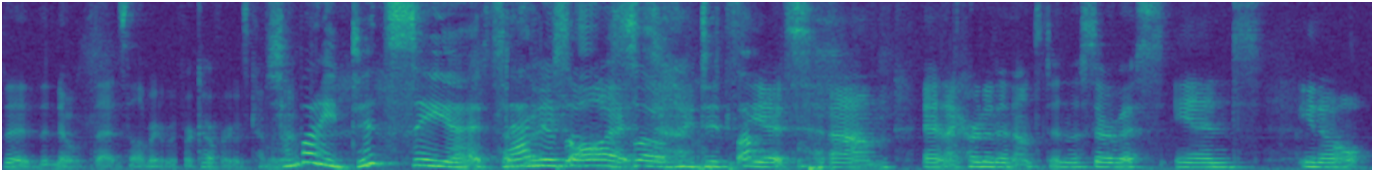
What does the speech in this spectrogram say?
the, the note that Celebrate with Recovery was coming up. Somebody did see it. that Somebody is saw it. awesome. I did see it. Um, and I heard it announced in the service. And, you know,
